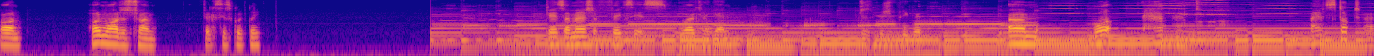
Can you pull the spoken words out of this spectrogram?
Hold on. Hold on while I just try and fix this quickly. Okay, so I managed to fix it. It's working again. Pretty good. Um, what happened? I have stopped her.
